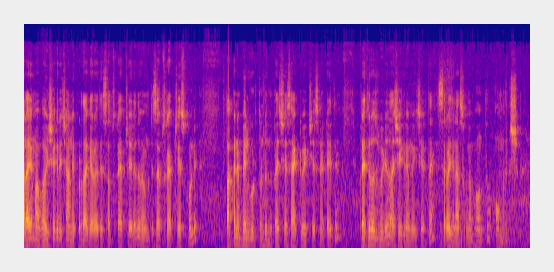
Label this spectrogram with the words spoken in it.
అలాగే మా భవిష్యగిరి ఛానల్ ఇప్పటిదాకా ఎవరైతే సబ్స్క్రైబ్ చేయలేదో వెంటనే సబ్స్క్రైబ్ చేసుకోండి. పక్కనే బెల్ గుర్తుంటుంది ప్రెస్ చేసి యాక్టివేట్ చేసినట్టయితే ప్రతిరోజు వీడియో అశీఘ్రం మీకు చేరుతాయి. సర్వజన సుగ్న ఓం నమ శివాయ.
